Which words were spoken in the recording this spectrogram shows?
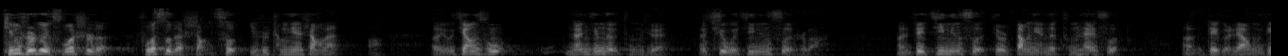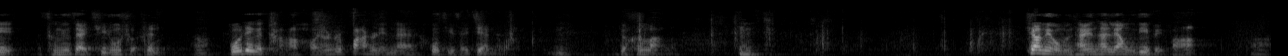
平时对佛寺的佛寺的赏赐也是成千上万啊。呃，有江苏南京的同学呃去过鸡鸣寺是吧？嗯，这鸡鸣寺就是当年的同泰寺，啊，这个梁武帝曾经在其中舍身。啊，不过这个塔好像是八十年代后期才建的吧？嗯，就很晚了。下面我们谈一谈梁武帝北伐。啊，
